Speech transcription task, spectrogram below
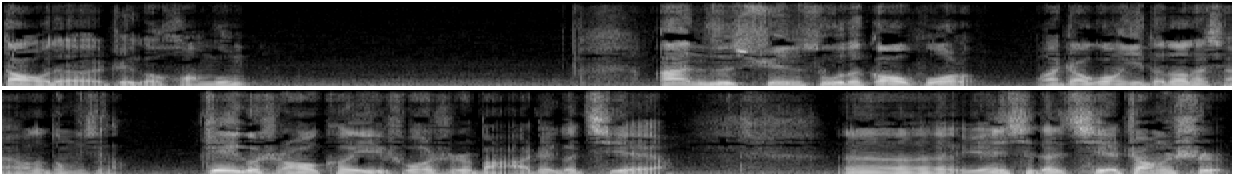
到的这个皇宫。案子迅速的告破了，啊，赵光义得到他想要的东西了。这个时候可以说是把这个妾呀，呃，袁喜的妾张氏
